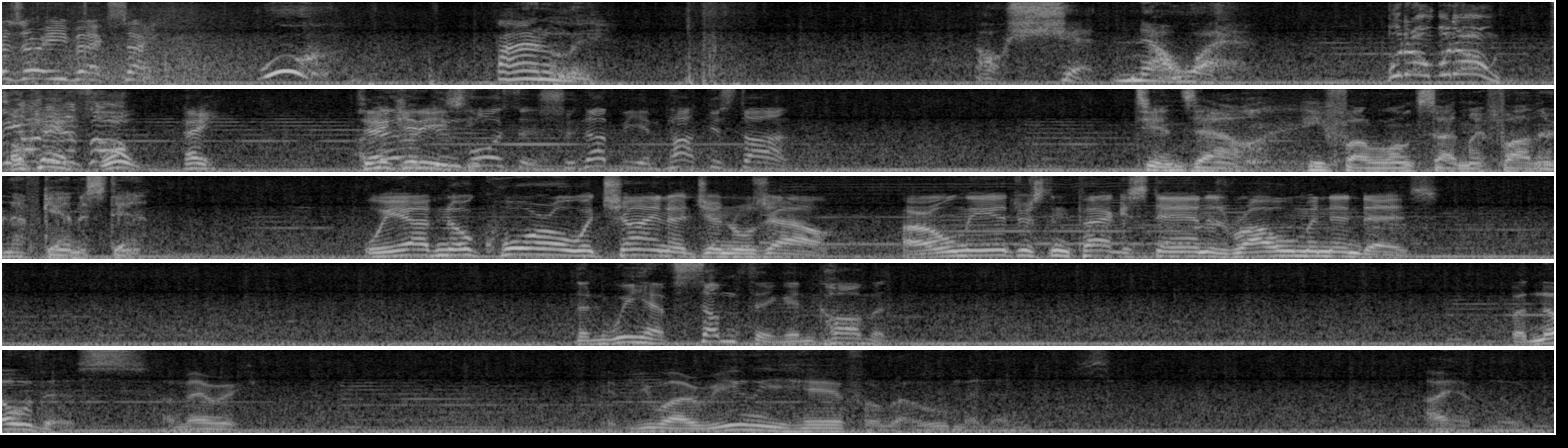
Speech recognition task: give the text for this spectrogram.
There's our evac site. Woo! Finally. Oh shit, now what? Budong, Budong! Okay, whoa, hey, take it easy. forces should not be in Pakistan. Tian Zhao, he fought alongside my father in Afghanistan. We have no quarrel with China, General Zhao. Our only interest in Pakistan is Raul Menendez. Then we have something in common. But know this, American. If you are really here for Raul Menendez, I have no need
